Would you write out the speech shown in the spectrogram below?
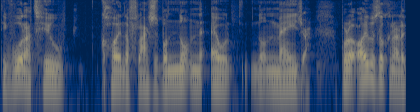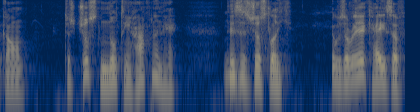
They've one or two kind of flashes, but nothing out, nothing major. But I was looking at it going, there's just nothing happening here. This mm. is just like it was a real case of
